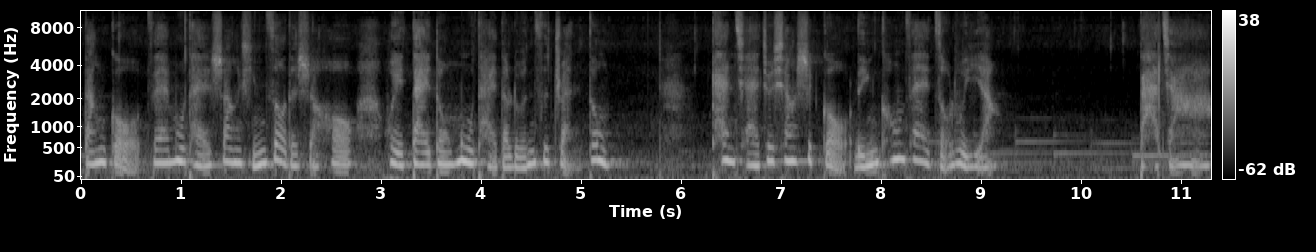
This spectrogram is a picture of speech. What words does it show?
当狗在木台上行走的时候，会带动木台的轮子转动，看起来就像是狗凌空在走路一样。大家啊，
